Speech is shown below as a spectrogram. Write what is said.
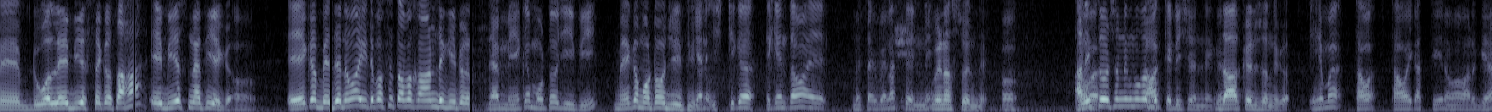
මේ ඩුවල් ඒබියස් එක සහ ඒබියස් නැති එක. ඔව්. ඒක බෙදෙනවා ඊට පස්සේ තව කාණ්ඩ කීප දැන් මේක ජීප මේක ජීප ගැන ස්ටික එකෙන් තමයි මෙත වෙනස් වෙන්නේ. වෙනස් වෙන්නේ. අනිත් වර්ෂන් එක මොකද කෙඩිෂන් එක. එහෙම තව තව එකක් තියෙනවා වර්ගය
